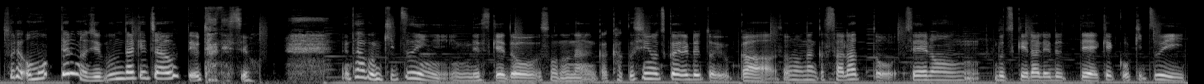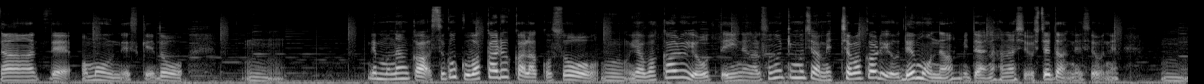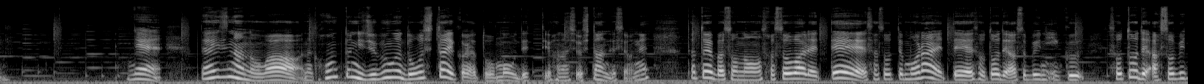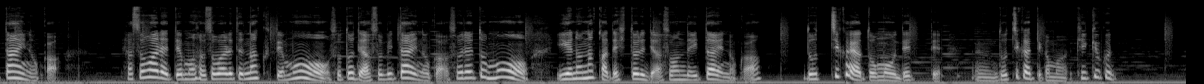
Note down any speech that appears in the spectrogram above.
それ思ってるの自分だけちゃうって言ったんですよ。多分きついんですけどそのなんか確信をつかれるというかそのなんかさらっと正論ぶつけられるって結構きついなって思うんですけど、うん、でもなんかすごくわかるからこそ「うん、いやわかるよ」って言いながらその気持ちはめっちゃわかるよでもなみたいな話をしてたんですよね。うん、で大事なのはなんか本当に自分がどうしたいかやと思うでっていう話をしたんですよね。例えばその誘われて誘ってもらえて外で遊びに行く外で遊びたいのか。誘われても誘われてなくても外で遊びたいのか。それとも家の中で一人で遊んでいたいのか。どっちかやと思うでって、うん、どっちかっていうかまあ結局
